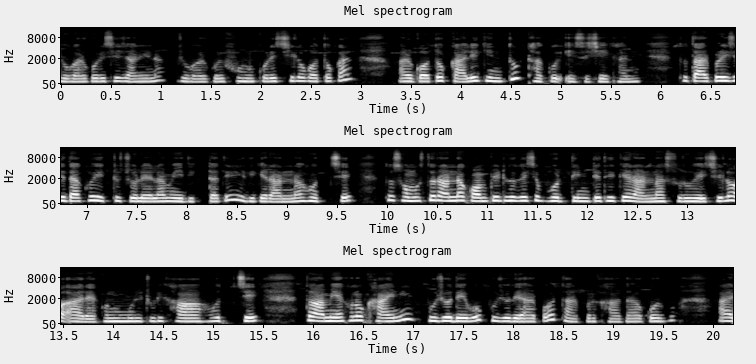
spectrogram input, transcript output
জোগাড় করেছে জানি না। জোগাড় করে ফোন করেছিল গতকাল আর গতকালই কিন্তু ঠাকুর এসেছে এখানে। তো তারপরে এই যে দেখো, একটু চলে এলাম এই দিকটাতে, এদিকে রান্না হচ্ছে। তো সমস্ত রান্না কমপ্লিট হয়ে গেছে, ভোর তিনটে থেকে রান্না শুরু হয়েছিল আর এখন মুড়ি টুড়ি খাওয়া হচ্ছে। তো আমি এখনও খাইনি, পুজো দেব, পুজো দেওয়ার পর তারপর খাওয়া দাওয়া করব। আর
